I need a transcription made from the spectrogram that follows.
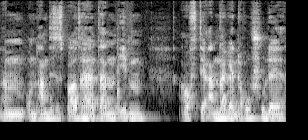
ähm, und haben dieses Bauteil halt dann eben auf der Anlage in der Hochschule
